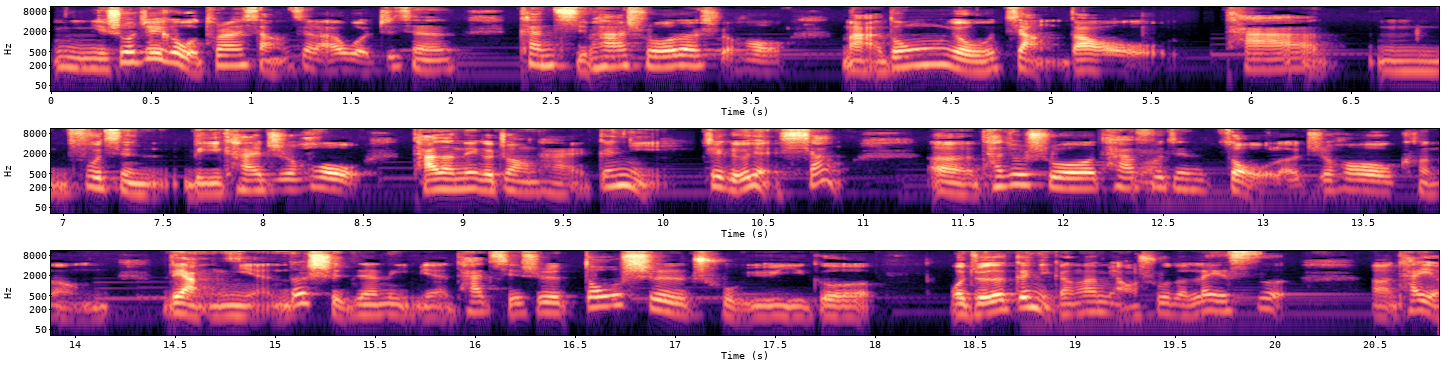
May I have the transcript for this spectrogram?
你你说这个，我突然想起来，我之前看《奇葩说》的时候，马东有讲到他嗯父亲离开之后，他的那个状态跟你这个有点像。呃，他就说他父亲走了之后，可能两年的时间里面，他其实都是处于一个。我觉得跟你刚刚描述的类似，啊、他也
